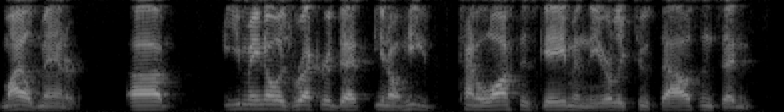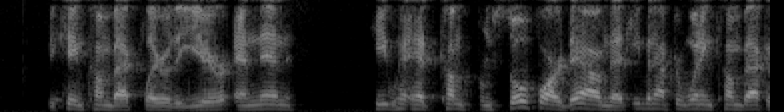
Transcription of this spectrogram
mild mannered. Uh, you may know his record that, you know, he kind of lost his game in the early 2000s and became comeback player of the year. And then he had come from so far down that even after winning comeback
